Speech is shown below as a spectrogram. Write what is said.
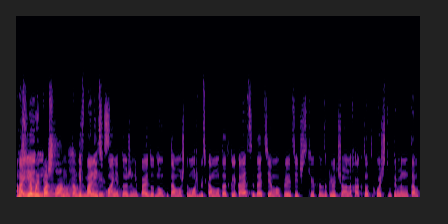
Может, А я и- бы и пошла, но там И в политику написано. они тоже не пойдут, ну, потому что, может быть, кому-то откликается, да, тема политических заключенных, а кто-то хочет вот именно там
